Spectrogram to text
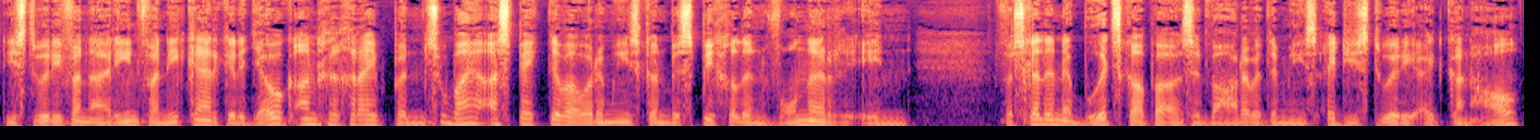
Die storie van Irene van die kerk het jou ook aangegryp en so baie aspekte waaroor 'n mens kan bespiegel en wonder en verskillende boodskappe as dit ware wat 'n mens uit die storie uit kan haal.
